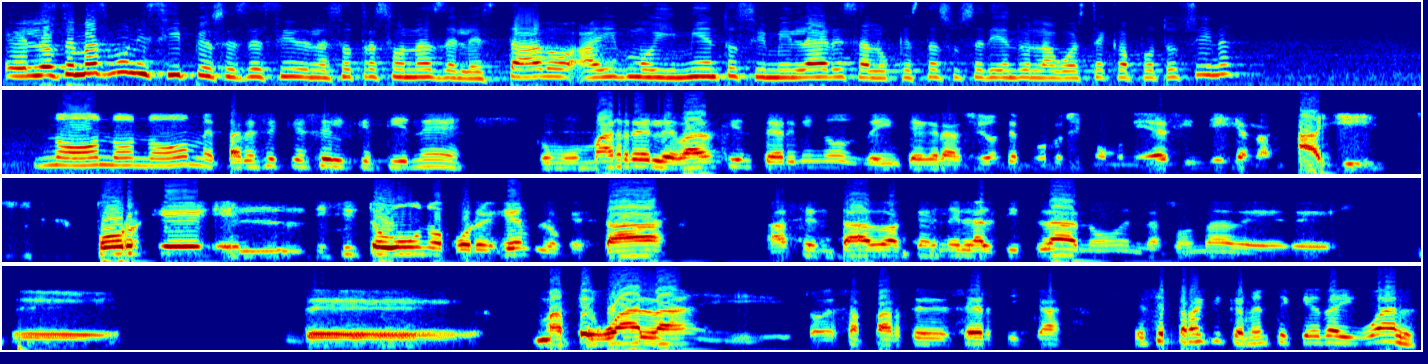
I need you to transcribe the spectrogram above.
en los demás municipios, es decir, en las otras zonas del estado, ¿hay movimientos similares a lo que está sucediendo en la Huasteca Potosina? No, no, no, me parece que es el que tiene como más relevancia en términos de integración de pueblos y comunidades indígenas allí. Porque el Distrito 1, por ejemplo, que está asentado acá en el altiplano, en la zona de, de, de, de Matehuala y toda esa parte desértica, ese prácticamente queda igual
